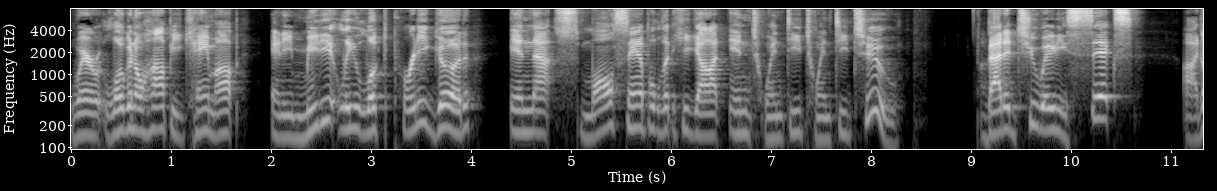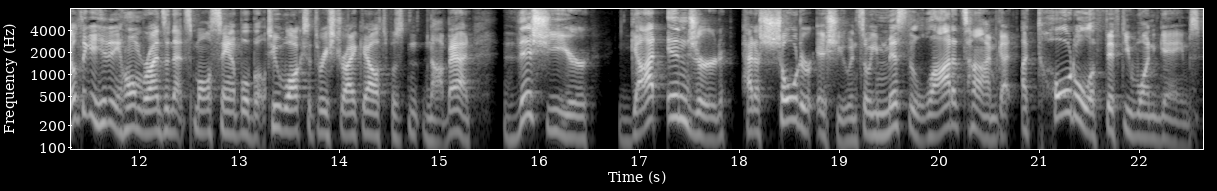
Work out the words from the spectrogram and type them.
where Logan O'Hoppe came up and immediately looked pretty good in that small sample that he got in 2022. Batted 286. I don't think he hit any home runs in that small sample, but two walks and three strikeouts was not bad. This year, got injured, had a shoulder issue, and so he missed a lot of time, got a total of 51 games,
